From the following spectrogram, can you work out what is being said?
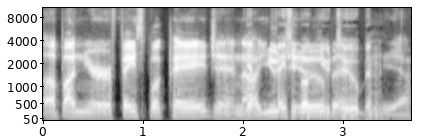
up on your Facebook page and uh, Yep, YouTube, Facebook, YouTube, and- yeah.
